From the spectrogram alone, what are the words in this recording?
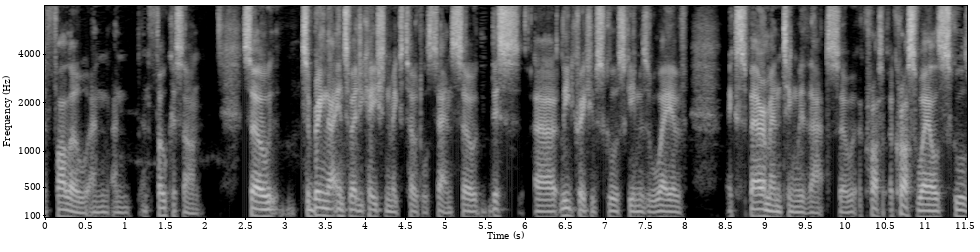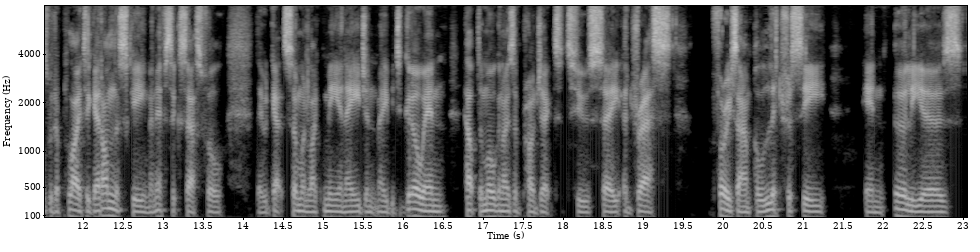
to follow and, and, and focus on. So to bring that into education makes total sense. So this uh, Lead Creative School scheme is a way of experimenting with that. So across across Wales, schools would apply to get on the scheme, and if successful, they would get someone like me, an agent, maybe to go in, help them organize a project to say address, for example, literacy in early years.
